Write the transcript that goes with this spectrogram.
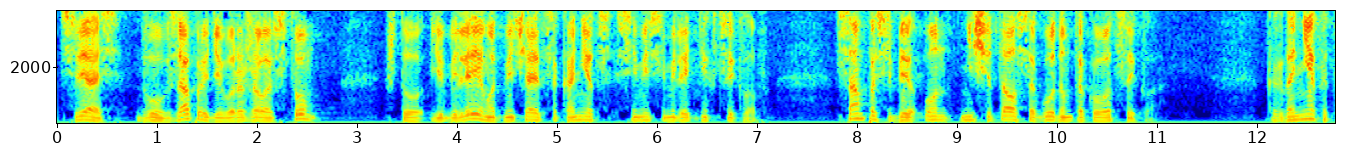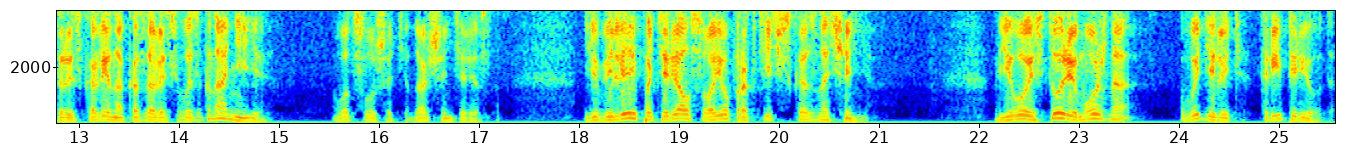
Связь двух заповедей выражалась в том, что юбилеем отмечается конец семи семилетних циклов. Сам по себе он не считался годом такого цикла. Когда некоторые из колен оказались в изгнании, вот слушайте, дальше интересно, юбилей потерял свое практическое значение. В его историю можно выделить три периода.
